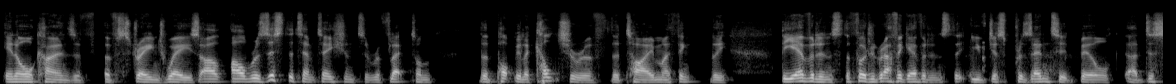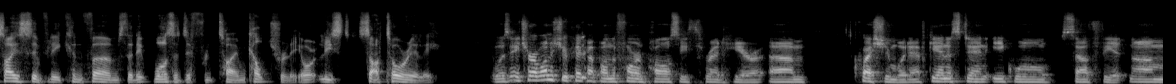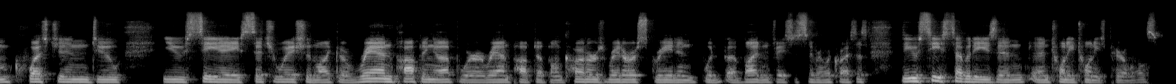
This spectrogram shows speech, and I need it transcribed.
in all kinds of, of strange ways. I'll I'll resist the temptation to reflect on the popular culture of the time. I think the the evidence, the photographic evidence that you've just presented, Bill, uh, decisively confirms that it was a different time culturally, or at least sartorially. It was HR. Why don't you pick up on the foreign policy thread here? Um, question Would Afghanistan equal South Vietnam? Question Do you see a situation like Iran popping up where Iran popped up on Carter's radar screen and would uh, Biden face a similar crisis? Do you see 70s and, and 2020s parallels?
